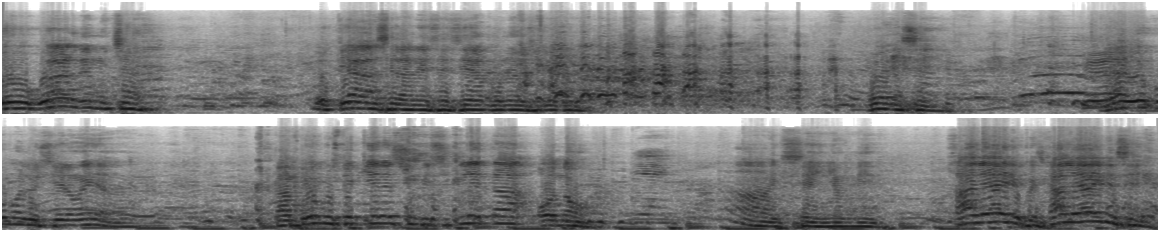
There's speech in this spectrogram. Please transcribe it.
Lo guarde, muchacho. Lo que hace la necesidad por una bicicleta. Bueno, sí. Ya vio cómo lo hicieron ella. Campeón, ¿usted quiere su bicicleta o no? Bien. Ay, señor mío. Jale aire, pues, jale aire, señor.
